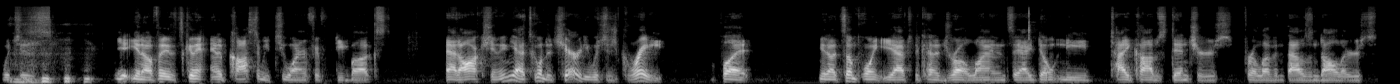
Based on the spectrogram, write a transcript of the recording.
Which is, you know, if it's going to end up costing me two hundred fifty bucks at auction, and yeah, it's going to charity, which is great, but you know, at some point you have to kind of draw a line and say, I don't need Ty Cobb's dentures for eleven thousand dollars.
